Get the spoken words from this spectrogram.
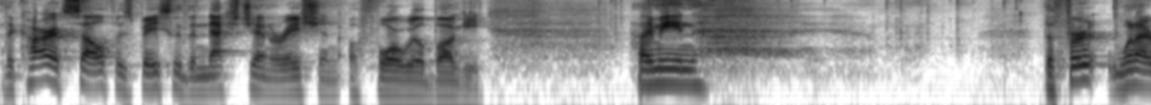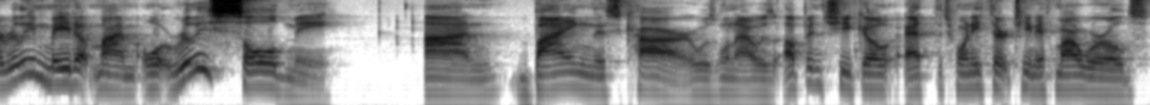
the car itself is basically the next generation of four-wheel buggy. I mean, the first when I really made up my what really sold me on buying this car was when I was up in Chico at the 2013 IFMAR Worlds,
